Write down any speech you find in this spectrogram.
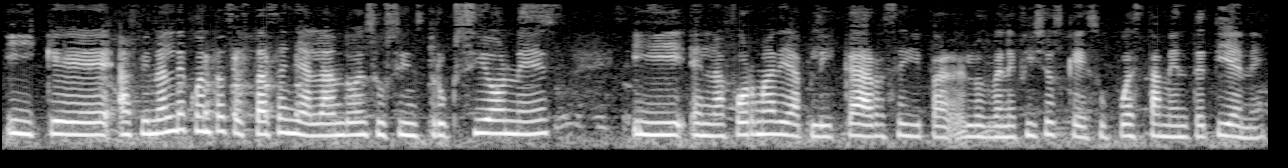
y que a final de cuentas está señalando en sus instrucciones y en la forma de aplicarse y para los beneficios que supuestamente tiene,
